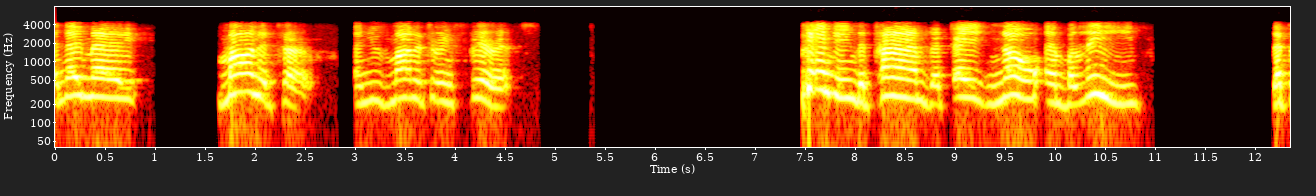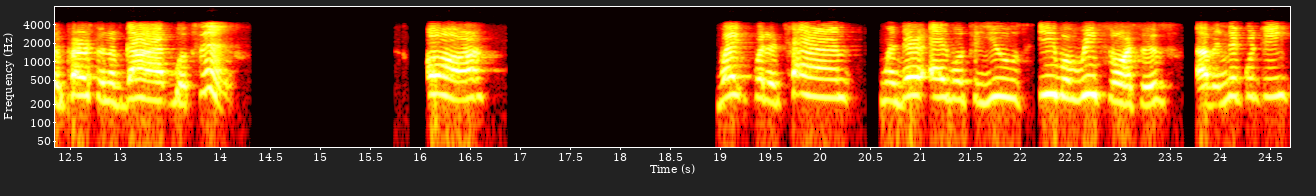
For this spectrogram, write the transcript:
And they may monitor and use monitoring spirits pending the time that they know and believe that the person of God will sin. Or wait for the time when they're able to use evil resources of iniquity,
